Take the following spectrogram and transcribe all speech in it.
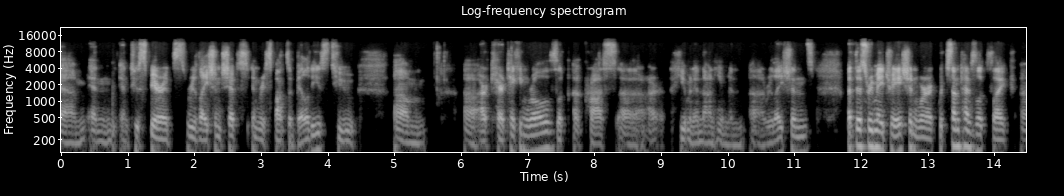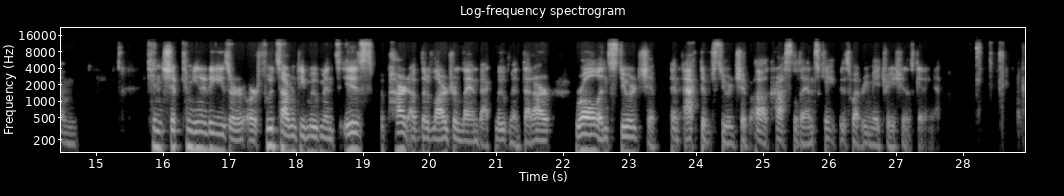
um, and, and two spirits relationships and responsibilities to um, uh, our caretaking roles across uh, our human and non-human uh, relations. But this rematriation work, which sometimes looks like um, kinship communities or, or food sovereignty movements is part of the larger land back movement that our role in stewardship and active stewardship uh, across the landscape is what rematriation is getting at.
